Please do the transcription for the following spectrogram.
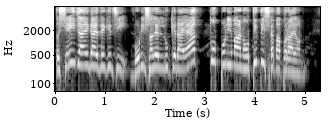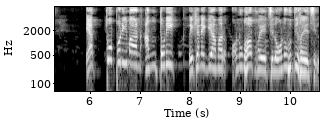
তো সেই জায়গায় দেখেছি বরিশালের লোকেরা এত পরিমাণ অতিথি সেবা পরায়ণ এত পরিমাণ আন্তরিক। এখানে গিয়ে আমার অনুভব হয়েছিল, অনুভূতি হয়েছিল।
